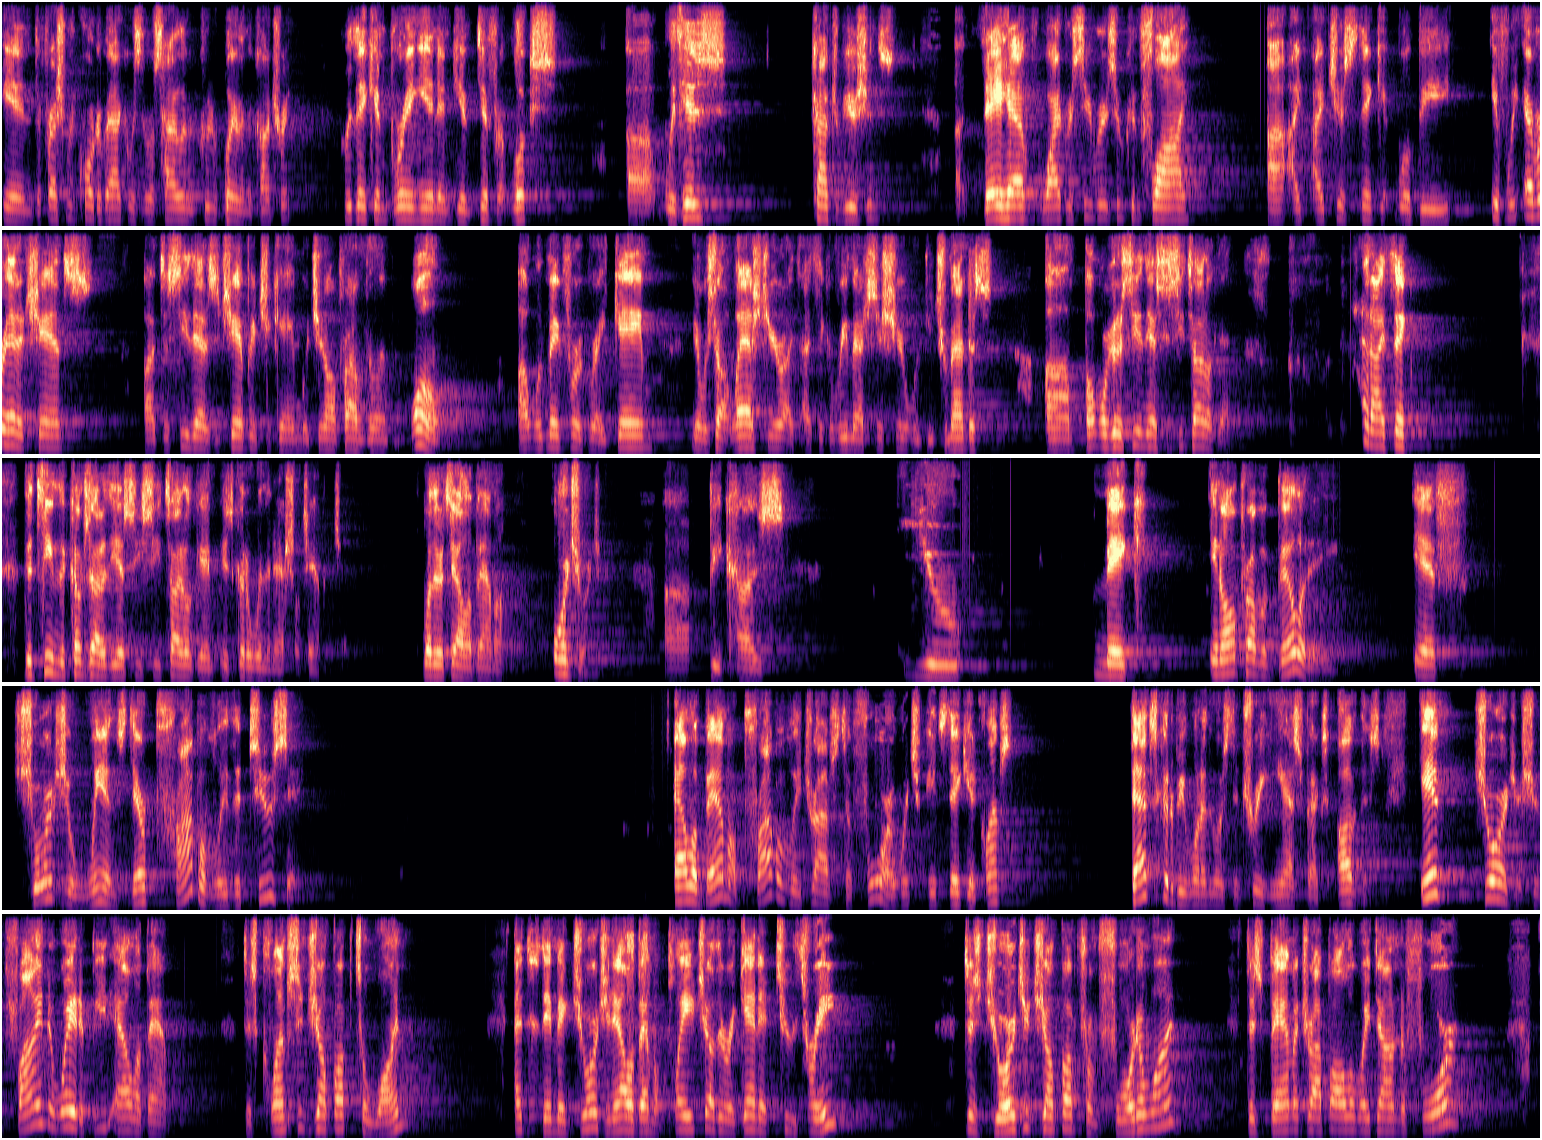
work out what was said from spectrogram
in the freshman quarterback, who's the most highly recruited player in the country, who they can bring in and give different looks uh, with his contributions. Uh, they have wide receivers who can fly. Uh, I, I just think it will be, if we ever had a chance uh, to see that as a championship game, which in all probability won't, uh, would make for a great game. You know, we saw it last year. I, I think a rematch this year would be tremendous. Um, but we're going to see in the SEC title game. And I think the team that comes out of the SEC title game is going to win the national championship, whether it's Alabama or Georgia, uh, because you make, in all probability, if Georgia wins, they're probably the two seed. Alabama probably drops to four, which means they get Clemson. That's going to be one of the most intriguing aspects of this. If Georgia should find a way to beat Alabama, does Clemson jump up to one? And do they make Georgia and Alabama play each other again at 2 3? Does Georgia jump up from four to one? Does Bama drop all the way down to four?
